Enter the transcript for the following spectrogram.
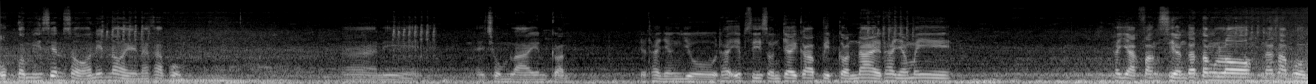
อกก็มีเส้นสอนิดหน่อยนะครับผม อ่า นี่ให้ชมลายกันก่อน เดี๋ยวถ้ายังอยู่ ถ้า FC สนใจก็ปิดก่อนได้ ถ้ายังไม่ ถ้าอยากฟังเสียงก็ต้องรอนะครับผม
